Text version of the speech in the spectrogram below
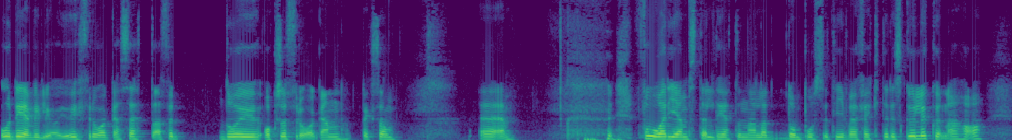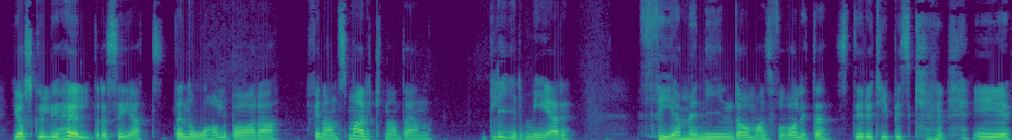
och det vill jag ju ifrågasätta, för då är ju också frågan liksom, eh, får jämställdheten alla de positiva effekter det skulle kunna ha? Jag skulle ju hellre se att den ohållbara finansmarknaden blir mer feminin då, om man får vara lite stereotypisk i,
